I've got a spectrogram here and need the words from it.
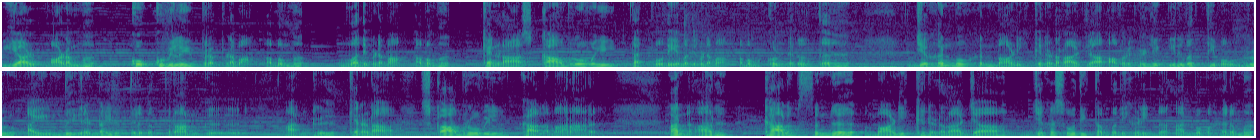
யாழ்ப்பாணம் கொக்குவிலை புறப்படமா அவம்ப வதிவிடமா வதிவிடமாகவும் கனடா ஸ்காப்ரோவை தற்போதைய வதிவிடமாகவும் கொண்டிருந்த ஜெகன்மோகன் மாணிக்க நடராஜா அவர்கள் இருபத்தி மூன்று ஐந்து இரண்டாயிரத்தி இருபத்தி நான்கு அன்று கனடா ஸ்காப்ரோவில் காலமானார். அன்னார் காலம் சென்ற மாணிக்க நடராஜா ஜெகசோதி தம்பதிகளின் அன்பு மகனும்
